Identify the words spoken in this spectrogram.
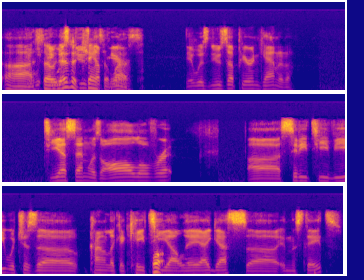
Uh, It so it there's a chance it lasts. it was news up here in Canada. TSN was all over it. Uh, City TV, which is a kind of like a KTLA, I guess, uh, in the states.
